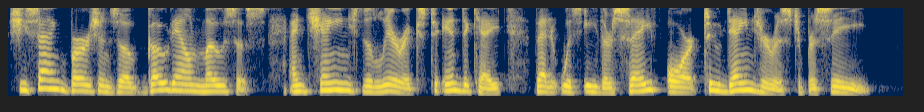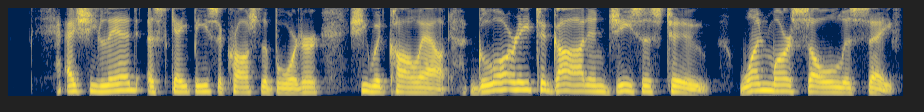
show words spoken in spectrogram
She sang versions of Go Down Moses and changed the lyrics to indicate that it was either safe or too dangerous to proceed. As she led escapees across the border, she would call out, Glory to God and Jesus too. One more soul is safe.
